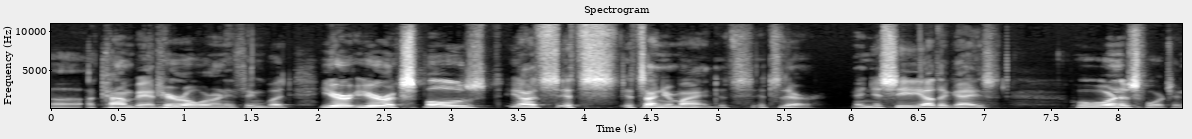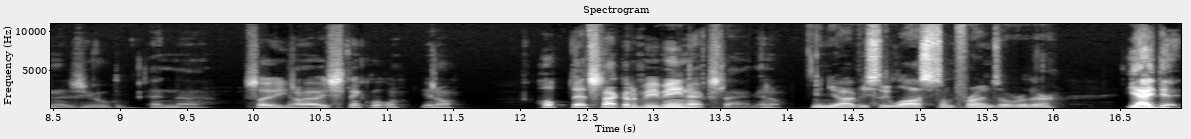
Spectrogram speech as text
uh, uh, a combat hero or anything. But you're you're exposed. You know, it's it's it's on your mind. It's it's there, and you see other guys who weren't as fortunate as you, and uh, so you know, I always think, well, you know, hope that's not going to be me next time. You know. And you obviously lost some friends over there. Yeah, I did.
